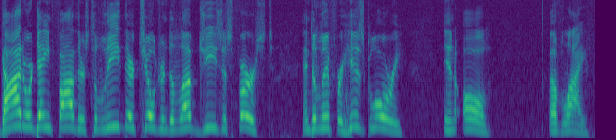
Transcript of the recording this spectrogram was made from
God ordained fathers to lead their children to love Jesus first and to live for His glory in all of life.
